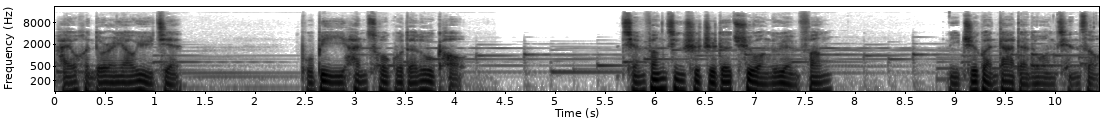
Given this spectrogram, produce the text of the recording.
还有很多人要遇见，不必遗憾错过的路口。前方尽是值得去往的远方，你只管大胆的往前走。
